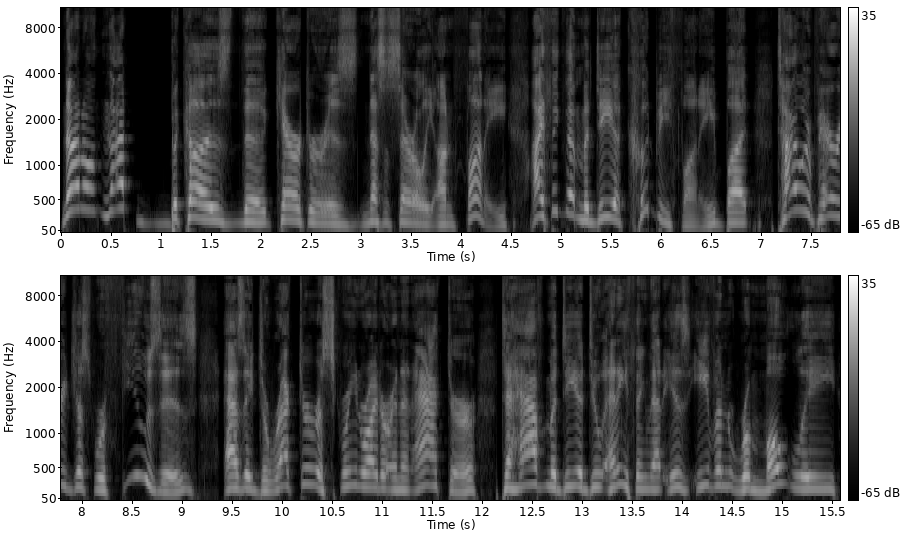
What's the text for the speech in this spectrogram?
Not, not because the character is necessarily unfunny. I think that Madea could be funny, but Tyler Perry just refuses as a director, a screenwriter, and an actor to have Madea do anything that is even remotely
